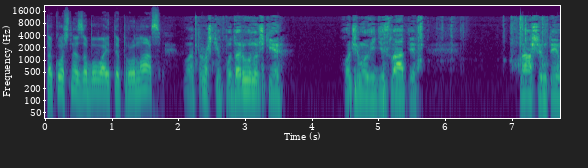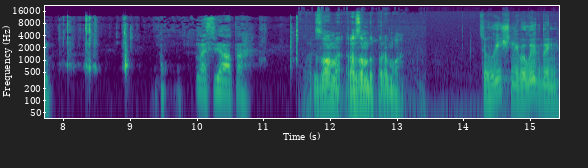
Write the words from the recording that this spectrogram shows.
Також не забувайте про нас. А трошки подаруночки хочемо відіслати нашим тим на свята. З вами разом до перемоги. Цьогорічний Великдень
